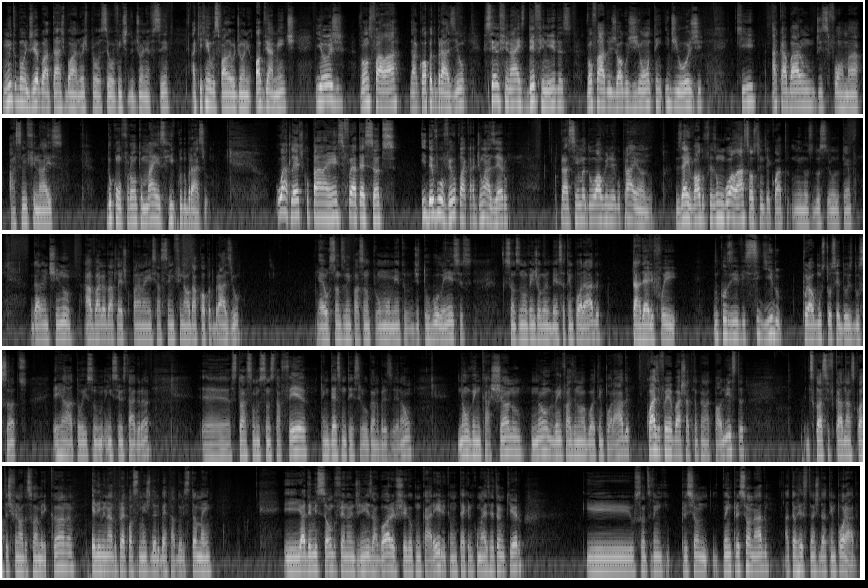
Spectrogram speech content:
Muito bom dia, boa tarde, boa noite para você, ouvinte do Johnny FC. Aqui quem vos fala é o Johnny, obviamente. E hoje vamos falar da Copa do Brasil, semifinais definidas. Vamos falar dos jogos de ontem e de hoje que acabaram de se formar as semifinais do confronto mais rico do Brasil. O Atlético Paranaense foi até Santos e devolveu o placar de 1 a 0 para cima do Alvinegro Praiano. Zé Ivaldo fez um golaço aos 34 minutos do segundo tempo, garantindo a vaga do Atlético Paranaense à semifinal da Copa do Brasil. É, o Santos vem passando por um momento de turbulências. O Santos não vem jogando bem essa temporada. Tardelli foi, inclusive, seguido por alguns torcedores do Santos. Ele relatou isso em seu Instagram. É, a situação do Santos está feia, tem 13 terceiro lugar no Brasileirão, não vem encaixando, não vem fazendo uma boa temporada, quase foi rebaixado do Campeonato Paulista, desclassificado nas quartas de final da Sul-Americana, eliminado precocemente da Libertadores também. E a demissão do Fernando Diniz agora chega com o Carelli, que é um técnico mais retranqueiro, e o Santos vem, pression... vem pressionado até o restante da temporada.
